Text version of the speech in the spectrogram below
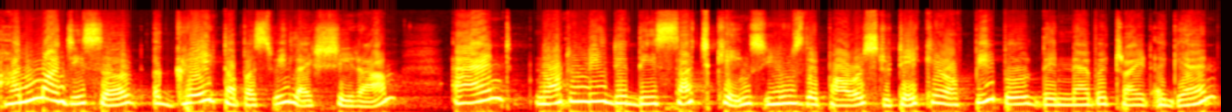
Hanumanji served a great tapasvi like Sri Ram, and not only did these such kings use their powers to take care of people, they never tried again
